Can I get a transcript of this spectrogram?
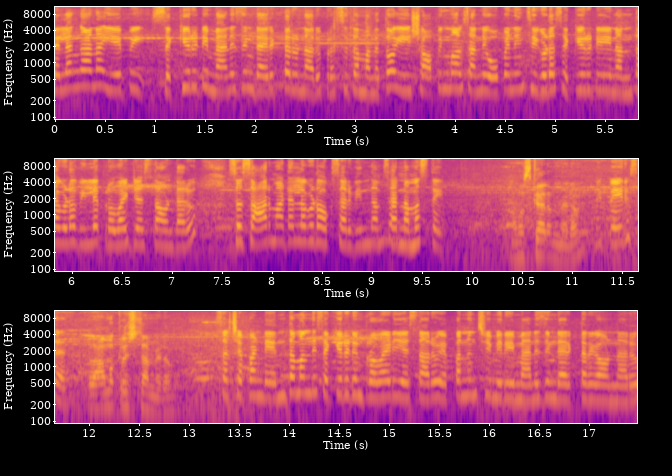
Telangana AP security managing director ఉన్నారు ప్రస్తుతం మనతో. ఈ షాపింగ్ మాల్స్ అన్ని ఓపెనింగ్స్ కూడా సెక్యూరిటీ అంతా కూడా వీళ్ళే ప్రొవైడ్ చేస్తూ ఉంటారు. సో సార్ మాటల్లో కూడా ఒకసారి విందాం సార్ నమస్తే. నమస్కారం మేడం. మీ పేరు సార్? రామకృష్ణ మేడం. సార్ చెప్పండి ఎంతమంది సెక్యూరిటీని ప్రొవైడ్ చేస్తారు? ఎప్పటి నుంచి మీరు మేనేజింగ్ డైరెక్టర్గా ఉన్నారు?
